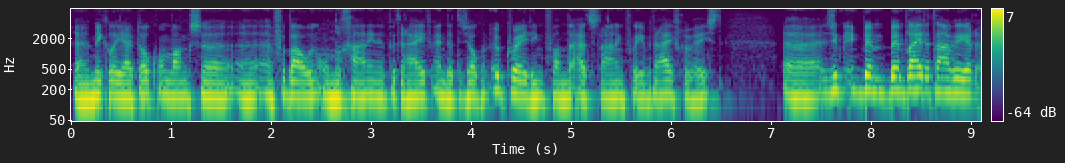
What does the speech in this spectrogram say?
uh, Mikkel, jij hebt ook onlangs uh, een verbouwing ondergaan in het bedrijf. En dat is ook een upgrading van de uitstraling voor je bedrijf geweest. Dus ik, ik ben, ben, blij dat daar weer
